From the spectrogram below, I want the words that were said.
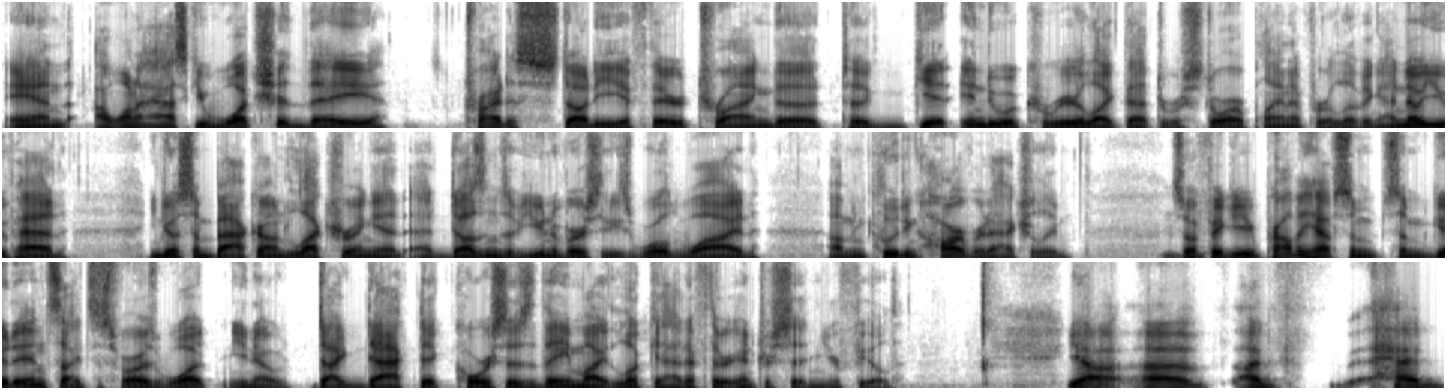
and I want to ask you, what should they try to study if they're trying to to get into a career like that to restore our planet for a living? I know you've had you know some background lecturing at, at dozens of universities worldwide, um, including Harvard actually. Mm-hmm. So I figure you probably have some some good insights as far as what you know didactic courses they might look at if they're interested in your field. Yeah, uh, I've had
